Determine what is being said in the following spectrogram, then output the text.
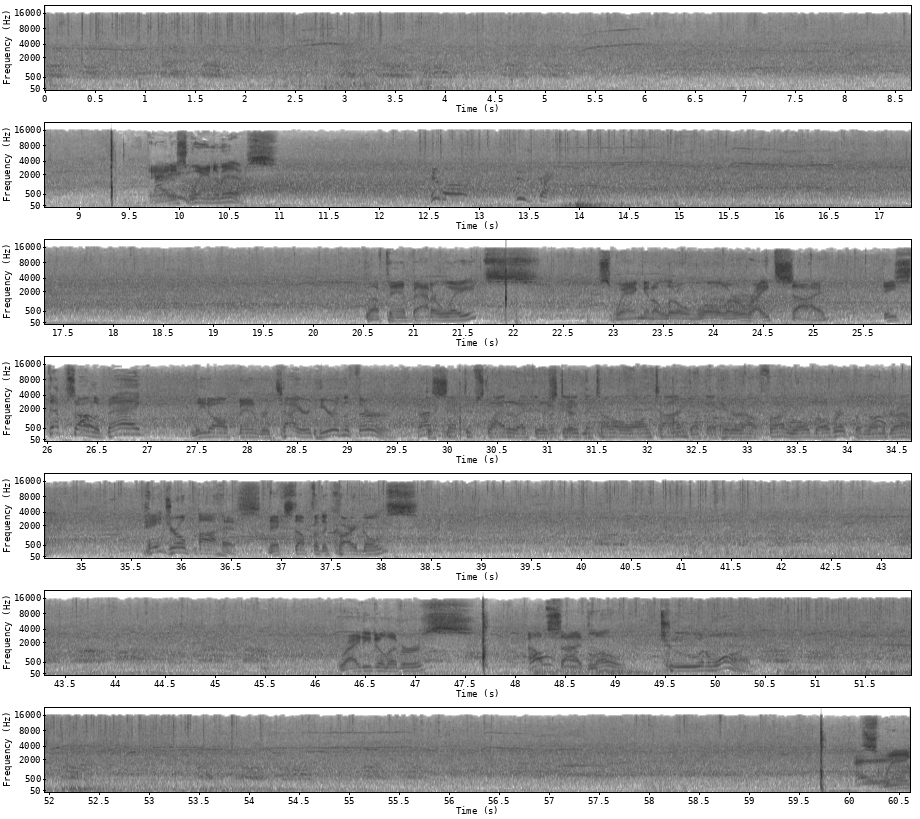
And a swing and a miss. Two balls, two strikes. Left-hand batter waits. Swing and a little roller right side. He steps on the bag. Leadoff man retired here in the third. Deceptive slider right there. Stayed in the tunnel a long time. Got that hitter out front. Rolled over it. Put it on the ground. Pedro Pagés next up for the Cardinals. Righty delivers. Outside low. Two and one.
